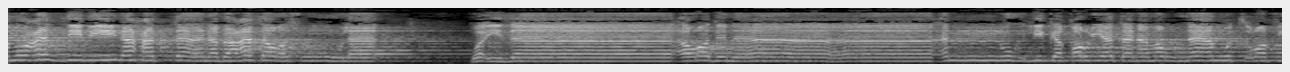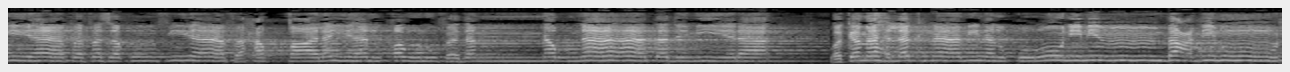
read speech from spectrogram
معذبين حتى نبعث رسولا. وإذا أردنا أن نهلك قرية نمرنا متر فيها ففسقوا فيها فحق عليها القول فدمرناها تدميرا. وكما أهلكنا من القرون من بعد نوح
